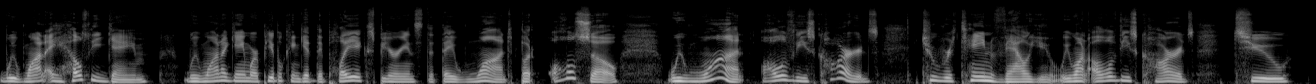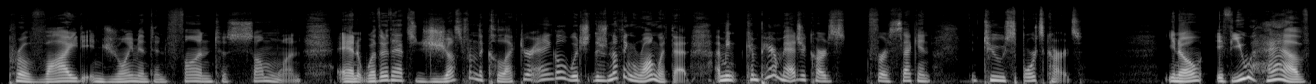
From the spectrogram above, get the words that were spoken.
we want a healthy game. We want a game where people can get the play experience that they want, but also we want all of these cards to retain value. We want all of these cards to provide enjoyment and fun to someone. And whether that's just from the collector angle, which there's nothing wrong with that. I mean, compare magic cards for a second to sports cards. You know, if you have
